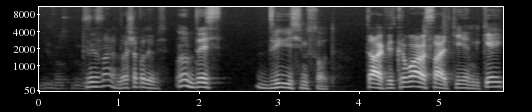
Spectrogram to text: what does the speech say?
Ні, зараз подивимося. Ти не знаєш? Давай ще подивимося. Ну, десь 2800. Так, відкриваю сайт KMBK.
